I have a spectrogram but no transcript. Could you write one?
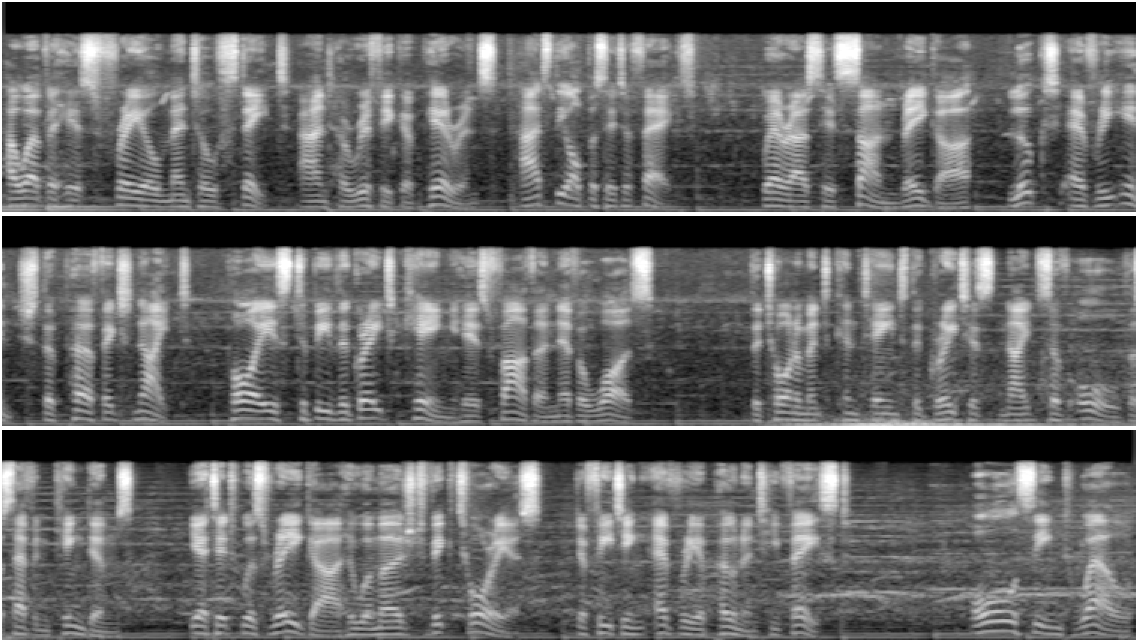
however his frail mental state and horrific appearance had the opposite effect, whereas his son Rhaegar looked every inch the perfect knight, poised to be the great king his father never was. The tournament contained the greatest knights of all the Seven Kingdoms, yet it was Rhaegar who emerged victorious, defeating every opponent he faced. All seemed well,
